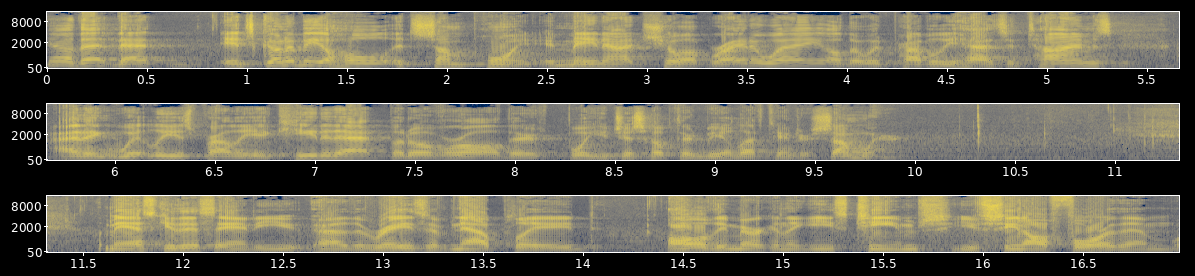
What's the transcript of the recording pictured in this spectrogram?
you know, that that it's going to be a hole at some point. It may not show up right away, although it probably has at times. I think Whitley is probably a key to that. But overall, there, boy, you just hope there'd be a left-hander somewhere. Let me ask you this, Andy. You, uh, the Rays have now played all of the American League East teams. You've seen all four of them.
